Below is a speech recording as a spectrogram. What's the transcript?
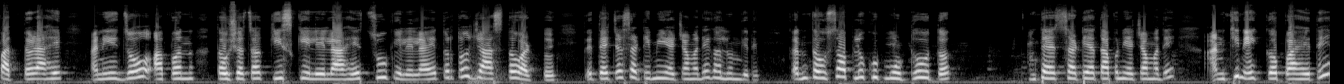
पातळ आहे. आणि जो आपण तवशाचा किस केलेला आहे चू केलेला आहे तर तो जास्त वाटतोय. तर त्याच्यासाठी मी याच्यामध्ये घालून घेते. कारण तवसं आपलं खूप मोठं होतं त्यासाठी आता आपण याच्यामध्ये आणखीन एक कप आहे ते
